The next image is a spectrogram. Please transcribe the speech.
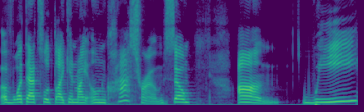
of what that's looked like in my own classroom. So, um, we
